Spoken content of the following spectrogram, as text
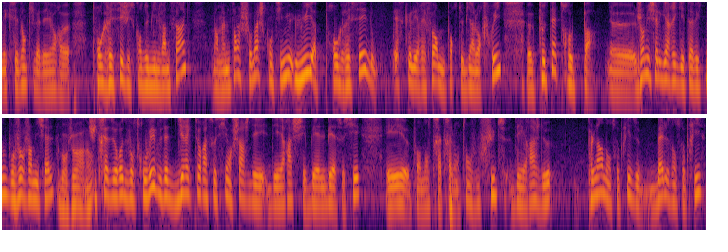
excédent qui va d'ailleurs progresser jusqu'en 2025. Mais en même temps, le chômage continue, lui, à progresser. Est-ce que les réformes portent bien leurs fruits? Peut-être pas. Jean-Michel Garrigue est avec nous. Bonjour Jean-Michel. Bonjour Arnaud. Je suis très heureux de vous retrouver. Vous êtes directeur associé en charge des, RH chez BLB Associés. Et euh, pendant très très longtemps, vous fûtes des RH de plein d'entreprises, de belles entreprises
